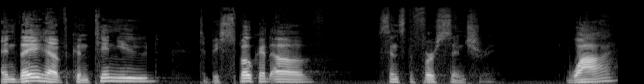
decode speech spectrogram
And they have continued to be spoken of since the first century. Why?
